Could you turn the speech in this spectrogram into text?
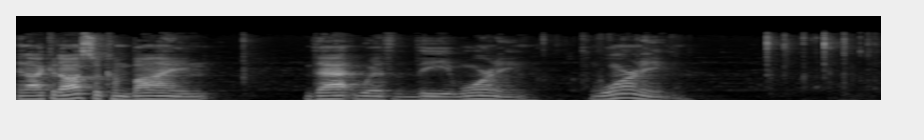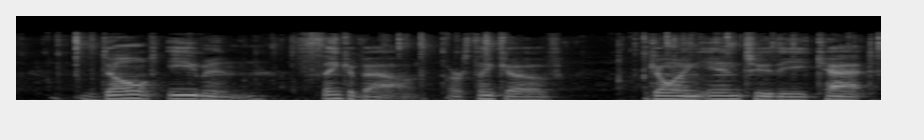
And I could also combine that with the warning Warning. Don't even think about or think of going into the cat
